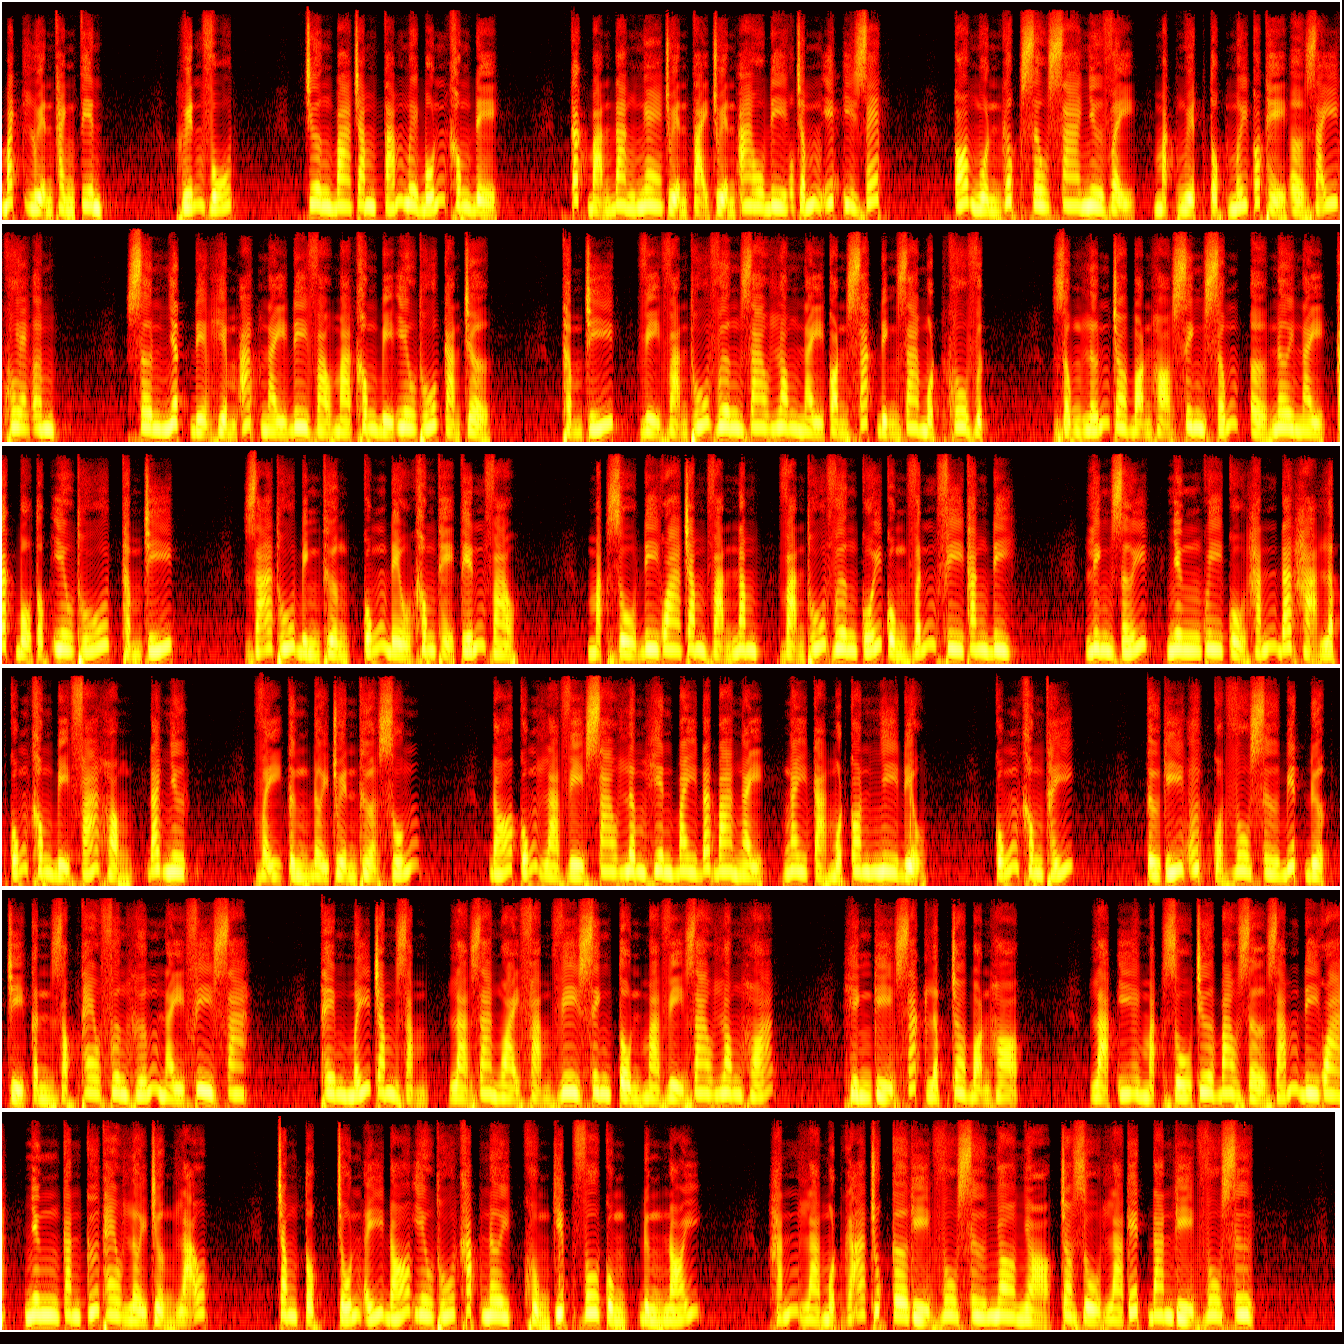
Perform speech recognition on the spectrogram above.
Bách luyện thành tiên. Huyến Vũ. Chương 384 không để. Các bạn đang nghe truyện tại truyện Audi.xyz. Có nguồn gốc sâu xa như vậy, mặt nguyệt tục mới có thể ở dãy khuê âm. Sơn nhất địa hiểm áp này đi vào mà không bị yêu thú cản trở. Thậm chí, vị vạn thú vương giao long này còn xác định ra một khu vực rộng lớn cho bọn họ sinh sống ở nơi này. Các bộ tộc yêu thú, thậm chí giá thú bình thường cũng đều không thể tiến vào. Mặc dù đi qua trăm vạn năm, vạn thú vương cuối cùng vẫn phi thăng đi. Linh giới, nhưng quy củ hắn đã hạ lập cũng không bị phá hỏng, đã như. Vậy từng đời truyền thừa xuống. Đó cũng là vì sao Lâm Hiên bay đã ba ngày, ngay cả một con nhi điểu. Cũng không thấy. Từ ký ức của vô sư biết được, chỉ cần dọc theo phương hướng này phi xa. Thêm mấy trăm dặm là ra ngoài phạm vi sinh tồn mà vị giao long hóa. Hình kỳ xác lập cho bọn họ. Lạc y mặc dù chưa bao giờ dám đi qua, nhưng căn cứ theo lời trưởng lão. Trong tục trốn ấy đó yêu thú khắp nơi, khủng khiếp vô cùng, đừng nói. Hắn là một gã trúc cơ kỳ vu sư nho nhỏ, cho dù là kết đan kỳ vu sư.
